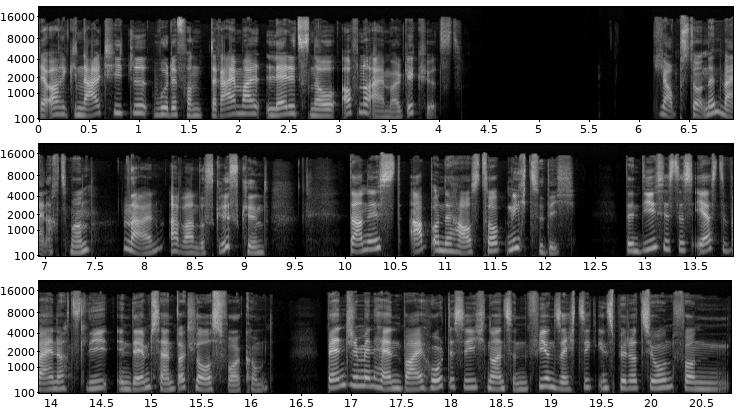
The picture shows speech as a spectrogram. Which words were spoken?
Der Originaltitel wurde von dreimal Let It Snow auf nur einmal gekürzt. Glaubst du an den Weihnachtsmann? Nein, aber an das Christkind. Dann ist Up on the Housetop nicht für dich. Denn dies ist das erste Weihnachtslied, in dem Santa Claus vorkommt. Benjamin Hanby holte sich 1964 Inspiration von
